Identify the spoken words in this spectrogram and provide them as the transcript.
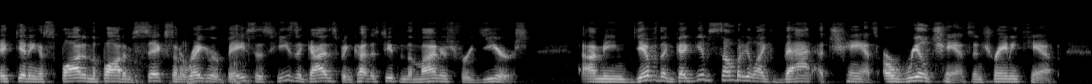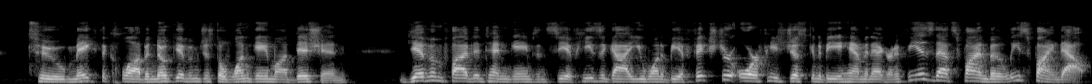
at getting a spot in the bottom six on a regular basis. He's a guy that's been cutting his teeth in the minors for years. I mean, give the give somebody like that a chance, a real chance in training camp to make the club, and don't give him just a one game audition. Give him five to ten games and see if he's a guy you want to be a fixture or if he's just going to be a ham and egg. And if he is, that's fine, but at least find out.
